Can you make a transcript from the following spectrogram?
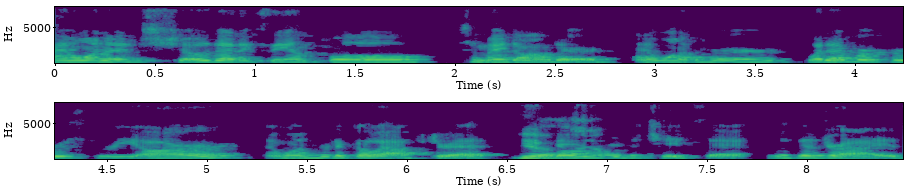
I want to show that example to my daughter. I want her, whatever her three are, I want her to go after it. Yeah. I want her to chase it with a drive,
